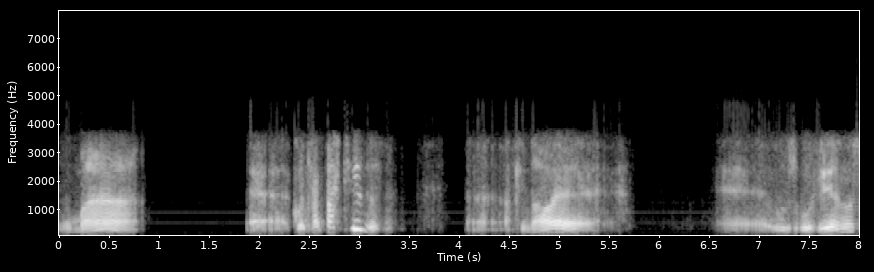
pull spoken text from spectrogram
uma é, contrapartidas. Né? É, afinal, é, é, os governos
